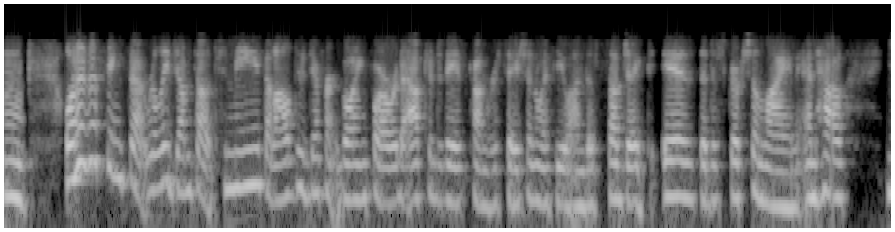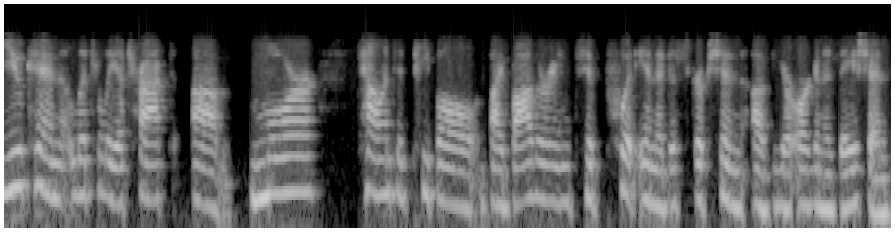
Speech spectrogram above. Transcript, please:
Mm. One of the things that really jumped out to me that I'll do different going forward after today's conversation with you on this subject is the description line and how you can literally attract um, more talented people by bothering to put in a description of your organization.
